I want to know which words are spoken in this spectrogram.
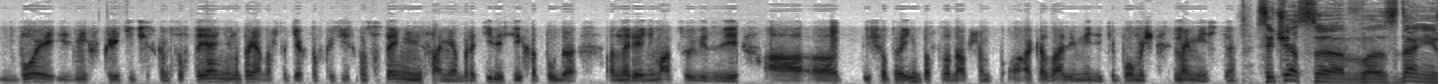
двое из них в критическом состоянии. Ну, понятно, что те, кто в критическом состоянии, не сами обратились, их оттуда на реанимацию везли, а э, еще троим пострадавшим оказали медики помощь на месте. Сейчас э, в здании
